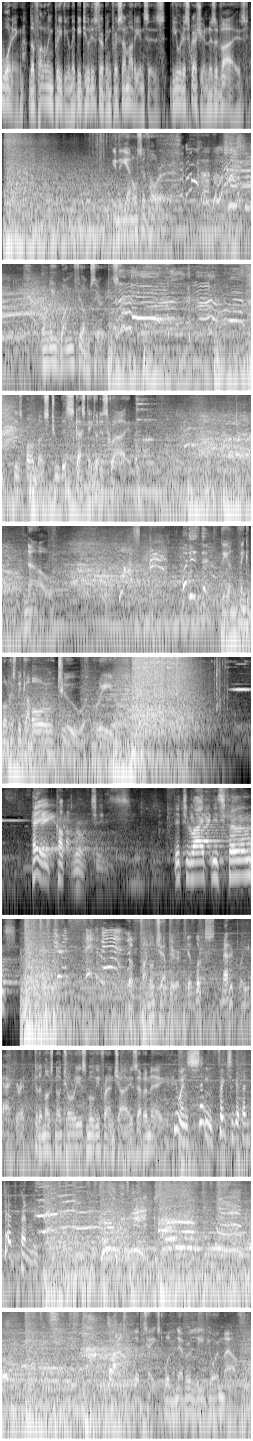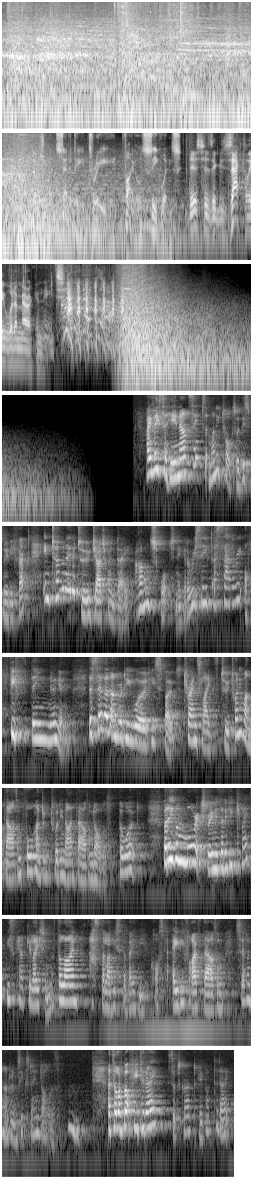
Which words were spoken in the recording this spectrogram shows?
Warning the following preview may be too disturbing for some audiences. Viewer discretion is advised. In the annals of horror, only one film series is almost too disgusting to describe. Now, What is this? the unthinkable has become all too real. Hey, cockroaches. Oh, Did you like these films? You're a sick man! The final chapter It looks medically accurate. to the most notorious movie franchise ever made. You insane freaks who get the death penalty. The taste will never leave your mouth. Centipede 3 Final Sequence. This is exactly what America needs. Hey, Lisa here. Now, it seems that money talks with this movie fact. In Terminator 2 Judgment Day, Arnold Schwarzenegger received a salary of 15 million. The 700 he word he spoke translates to $21,429,000 per word. But even more extreme is that if you make these calculations, the line hasta la vista baby cost $85,716. Hmm. That's all I've got for you today. Subscribe to keep up to date.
